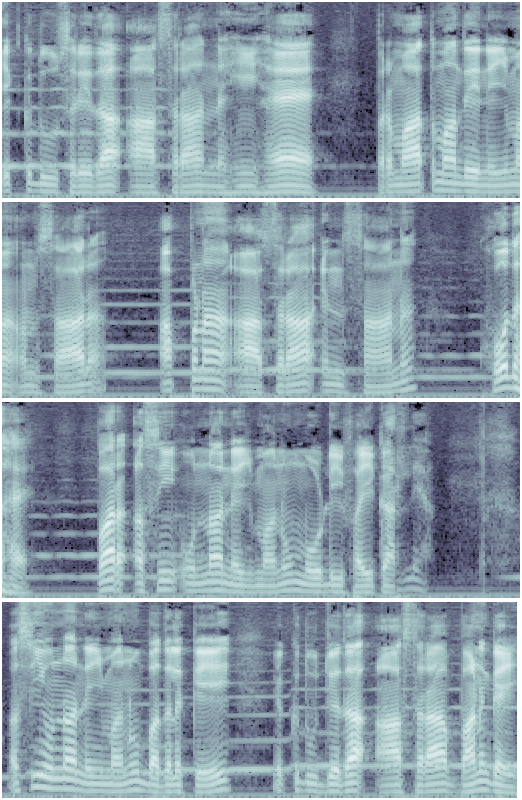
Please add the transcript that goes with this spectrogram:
ਇੱਕ ਦੂਸਰੇ ਦਾ ਆਸਰਾ ਨਹੀਂ ਹੈ। ਪਰਮਾਤਮਾ ਦੇ ਨਿਯਮਾਂ ਅਨੁਸਾਰ ਆਪਣਾ ਆਸਰਾ ਇਨਸਾਨ ਖੁਦ ਹੈ, ਪਰ ਅਸੀਂ ਉਹਨਾਂ ਨਿਯਮਾਂ ਨੂੰ ਮੋਡੀਫਾਈ ਕਰ ਲਿਆ। ਅਸੀਂ ਉਹਨਾਂ ਨਿਯਮਾਂ ਨੂੰ ਬਦਲ ਕੇ ਇੱਕ ਦੂਜੇ ਦਾ ਆਸਰਾ ਬਣ ਗਏ।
